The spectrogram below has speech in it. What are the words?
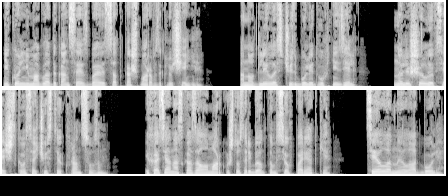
Николь не могла до конца избавиться от кошмаров заключения. Оно длилось чуть более двух недель, но лишило ее всяческого сочувствия к французам. И хотя она сказала Марку, что с ребенком все в порядке, тело ныло от боли.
